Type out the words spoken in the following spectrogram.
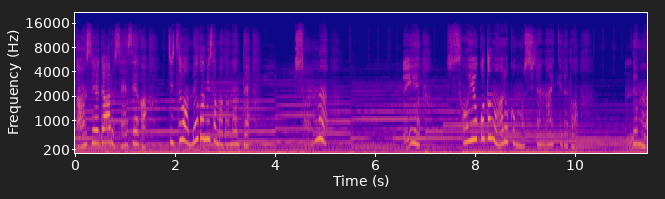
男性である先生が実は女神様だなんて。そんな。いえそういうこともあるかもしれないけれど。でも。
